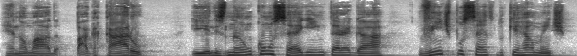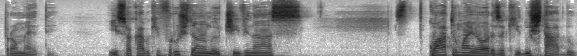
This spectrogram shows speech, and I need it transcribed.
renomada, paga caro, e eles não conseguem entregar 20% do que realmente prometem. Isso acaba que frustrando. Eu tive nas quatro maiores aqui do estado.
